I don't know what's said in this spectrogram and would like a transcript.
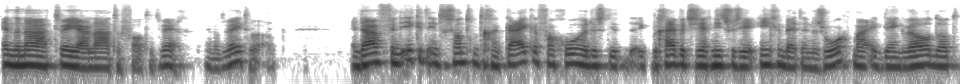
En daarna, twee jaar later, valt het weg. En dat weten we ook. En daar vind ik het interessant om te gaan kijken van, goh, dus dit, ik begrijp wat je zegt, niet zozeer ingebed in de zorg, maar ik denk wel dat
